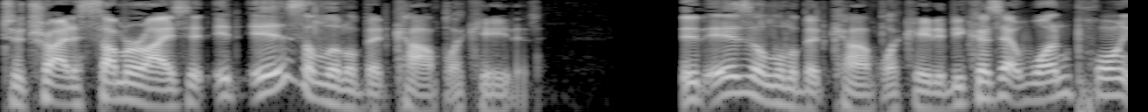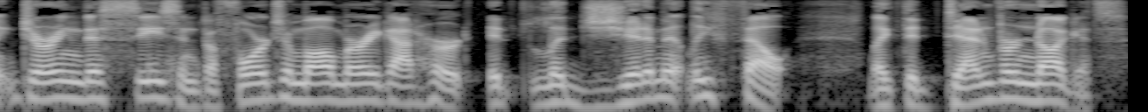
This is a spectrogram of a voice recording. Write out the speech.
to try to summarize it, it is a little bit complicated. It is a little bit complicated because at one point during this season, before Jamal Murray got hurt, it legitimately felt like the Denver Nuggets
